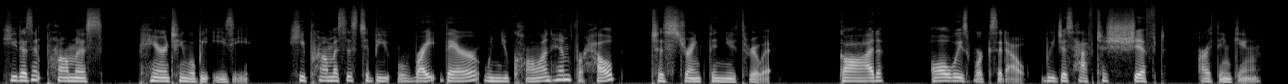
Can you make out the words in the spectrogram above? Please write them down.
He doesn't promise parenting will be easy. He promises to be right there when you call on Him for help to strengthen you through it. God always works it out. We just have to shift our thinking.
